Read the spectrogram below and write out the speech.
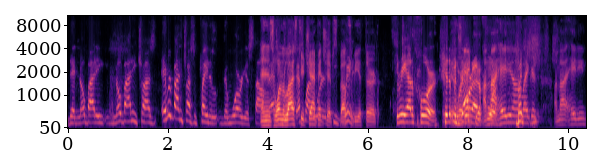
that nobody nobody tries. Everybody tries to play the, the Warriors style. And it's one of the last That's two why the Warriors championships, keep about to be a third. Three out of four should have Been been four out of four. I'm not hating on But- the Lakers. I'm not hating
